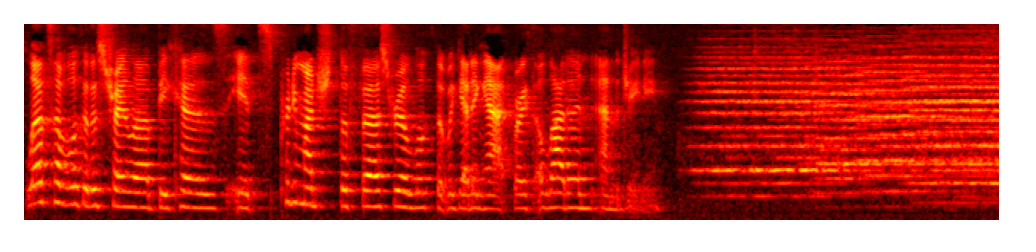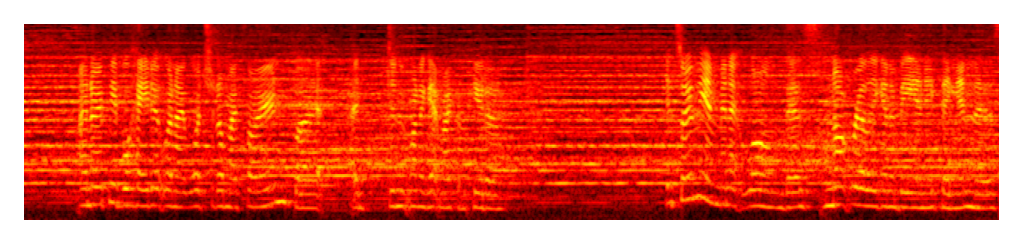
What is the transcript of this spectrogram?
let's have a look at this trailer because it's pretty much the first real look that we're getting at both Aladdin and the Genie. I know people hate it when I watch it on my phone, but I didn't want to get my computer. It's only a minute long. There's not really going to be anything in this.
